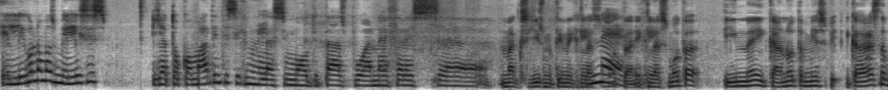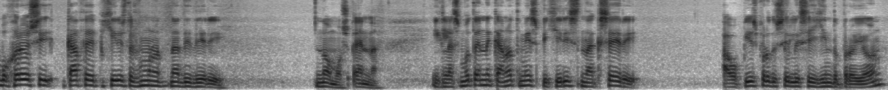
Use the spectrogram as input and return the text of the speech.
ε, λίγο να μας μιλήσεις για το κομμάτι της ιχνηλασιμότητας που ανέφερες. Ε, να εξηγήσουμε τι είναι η χνηλασιμότητα. Ναι. Η χνηλασιμότητα είναι η ικανότητα μιας. Καταρχά την υποχρέωση κάθε επιχείρησης τροφίμων να, να την τηρεί. Νόμος. Ένα. Η χνηλασιμότητα είναι η ικανότητα μιας επιχείρησης να ξέρει από ποιες πρώτες ύλες έχει γίνει το προϊόν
